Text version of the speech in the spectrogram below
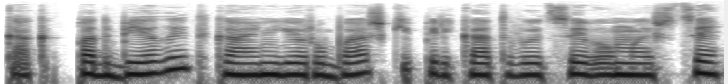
как под белой тканью рубашки перекатываются его мышцы.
